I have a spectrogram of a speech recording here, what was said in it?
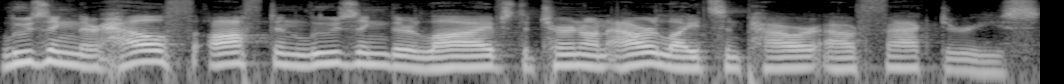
losing their health, often losing their lives to turn on our lights and power our factories.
